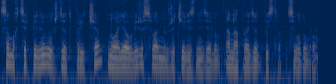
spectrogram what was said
Самых терпеливых ждет притча, ну а я увижусь с вами уже через неделю. Она пройдет быстро. Всего доброго.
